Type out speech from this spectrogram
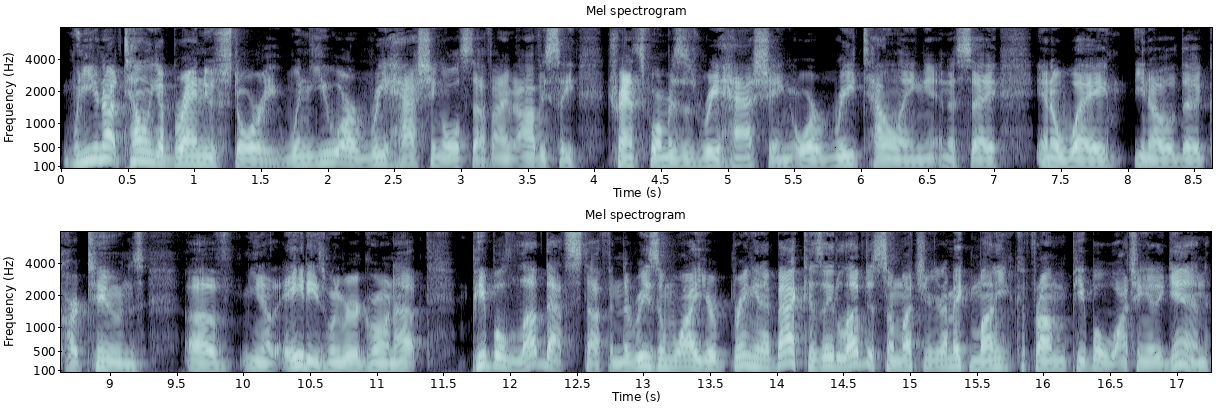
when you're not telling a brand new story, when you are rehashing old stuff. I'm obviously Transformers is rehashing or retelling in a say in a way, you know, the cartoons of, you know, the 80s when we were growing up. People love that stuff and the reason why you're bringing it back cuz they loved it so much and you're to make money from people watching it again.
